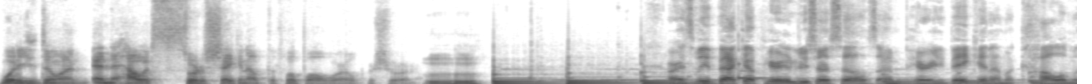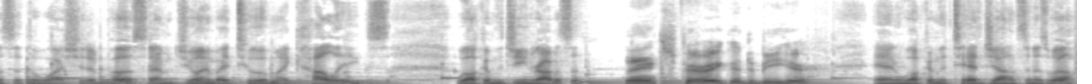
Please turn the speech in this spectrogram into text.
what he's doing and how it's sort of shaking up the football world for sure. All right, so let me back up here and introduce ourselves. I'm Perry Bacon. I'm a columnist at the Washington Post, and I'm joined by two of my colleagues. Welcome to Gene Robinson, Thanks, Perry. Good to be here. And welcome to Ted Johnson as well.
